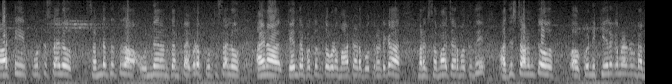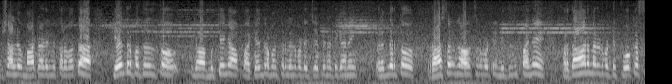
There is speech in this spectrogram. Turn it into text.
పార్టీ పూర్తి స్థాయిలో సన్నద్ధత ఉందనే దానిపై కూడా పూర్తి స్థాయిలో ఆయన కేంద్ర పద్ధతితో కూడా మాట్లాడబోతున్నట్టుగా మనకు సమాచారం అవుతుంది. అధిష్టానంతో కొన్ని కీలకమైనటువంటి అంశాలు మాట్లాడిన తర్వాత కేంద్ర పద్ధతులతో ముఖ్యంగా కేంద్ర మంత్రులైనటువంటి జేపీ నడ్డి కానీ వీళ్ళందరితో రాష్ట్రానికి కావాల్సినటువంటి నిధులపైనే ప్రధానమైనటువంటి ఫోకస్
